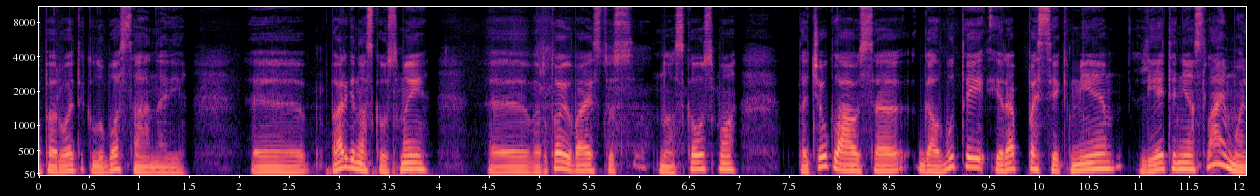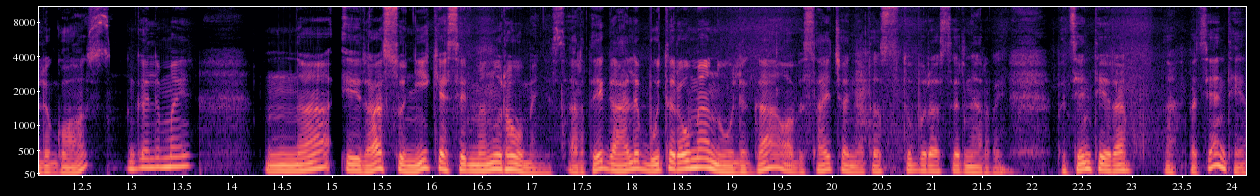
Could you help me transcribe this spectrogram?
operuoti klubo sanarį. E, vargina skausmai, e, vartoju vaistus nuo skausmo, tačiau klausia, galbūt tai yra pasiekmė lėtinės laimo lygos galimai, na, yra sunykęs sėdmenų raumenys. Ar tai gali būti raumenų lyga, o visai čia ne tas stuburas ir nervai. Pacientė yra, na, pacientė,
